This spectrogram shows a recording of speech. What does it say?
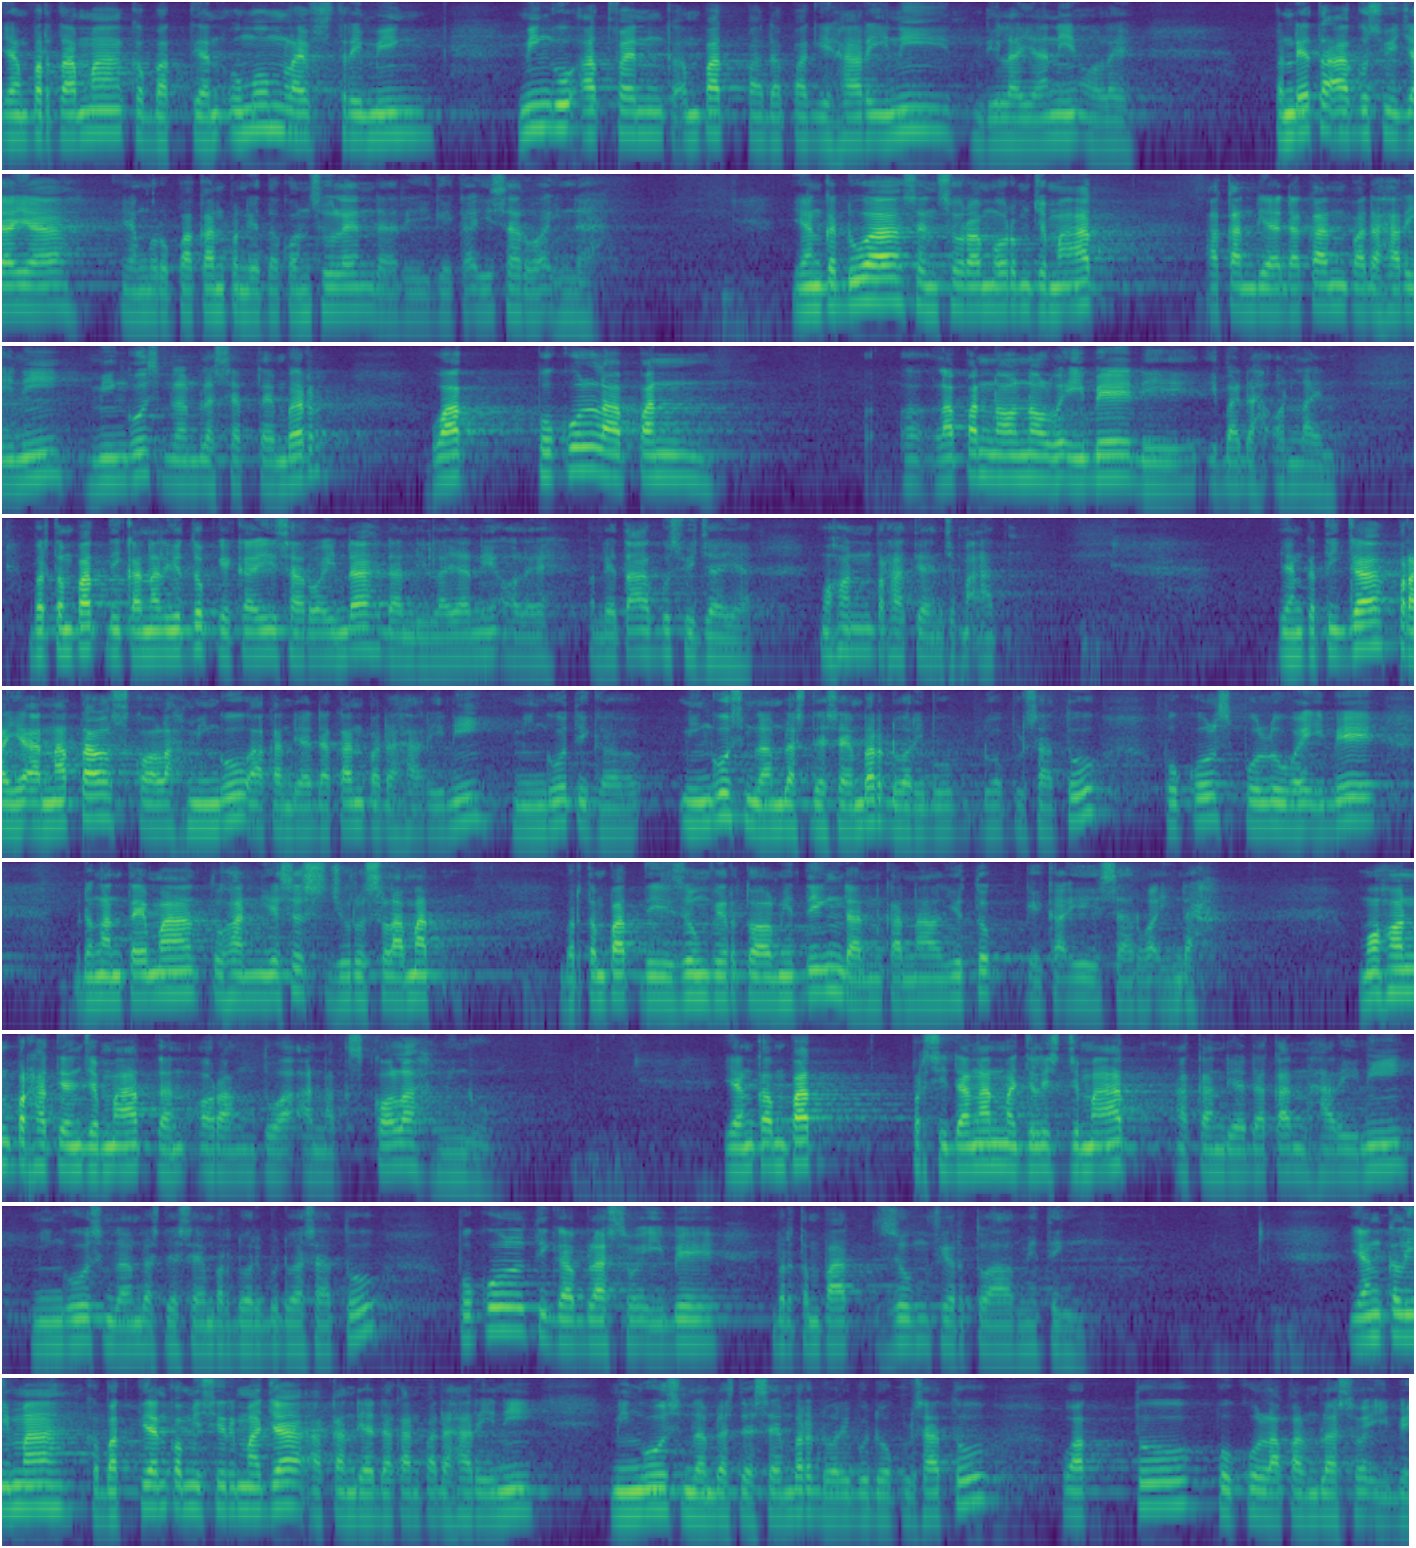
Yang pertama, kebaktian umum live streaming Minggu Advent keempat pada pagi hari ini dilayani oleh Pendeta Agus Wijaya yang merupakan pendeta konsulen dari GKI Sarwa Indah. Yang kedua, sensura morum jemaat akan diadakan pada hari ini, Minggu 19 September, waktu pukul 8 eh, 8.00 WIB di ibadah online. Bertempat di kanal YouTube GKI Sarwa Indah dan dilayani oleh Pendeta Agus Wijaya. Mohon perhatian jemaat. Yang ketiga, perayaan Natal Sekolah Minggu akan diadakan pada hari ini, Minggu 3, Minggu 19 Desember 2021 pukul 10 WIB dengan tema Tuhan Yesus Juru Selamat bertempat di Zoom virtual meeting dan kanal YouTube GKI Sarwa Indah. Mohon perhatian jemaat dan orang tua anak sekolah minggu. Yang keempat, persidangan majelis jemaat akan diadakan hari ini Minggu 19 Desember 2021 pukul 13 WIB bertempat Zoom virtual meeting. Yang kelima, kebaktian Komisi Remaja akan diadakan pada hari ini, Minggu 19 Desember 2021, waktu pukul 18 WIB,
